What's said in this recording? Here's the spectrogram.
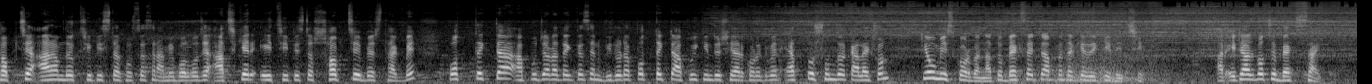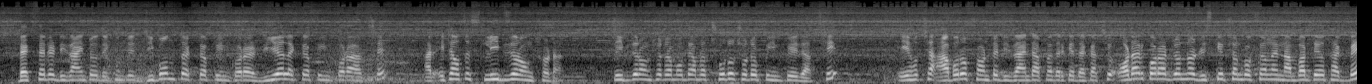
সবচেয়ে আরামদায়ক থ্রি পিসটা খুঁজতেছেন, আমি বলব যে আজকের এই থ্রি পিসটা সবচেয়ে বেস্ট থাকবে। প্রত্যেকটা আপু যারা দেখতেছেন ভিডিওটা, প্রত্যেকটা আপুই কিন্তু শেয়ার করে দেবেন। এত সুন্দর কালেকশন কেউ মিস করবেন না। তো ব্যাক সাইডটা আপনাদেরকে দেখিয়ে দিচ্ছি। আর এটা আসবে হচ্ছে ব্যাক সাইড ব্যাক সাইডের ডিজাইনটাও দেখুন যে জীবন্ত একটা প্রিন্ট করা রিয়েল একটা প্রিন্ট করা আছে। আর এটা হচ্ছে স্লিভসের অংশটা। স্লিভসের অংশটার মধ্যে আমরা ছোট ছোট প্রিন্ট পেয়ে যাচ্ছি। এই হচ্ছে আবারও ফ্রন্টের ডিজাইনটা আপনাদেরকে দেখাচ্ছি। অর্ডার করার জন্য ডিসক্রিপশন বক্সে অনলাইন নাম্বার দেওয়া থাকবে।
